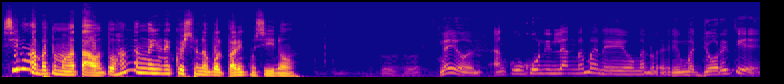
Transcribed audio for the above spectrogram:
Sino nga ba itong mga taon to? Hanggang ngayon ay questionable pa rin kung sino. Ngayon, ang kukunin lang naman eh, yung, ano, eh, yung majority eh.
